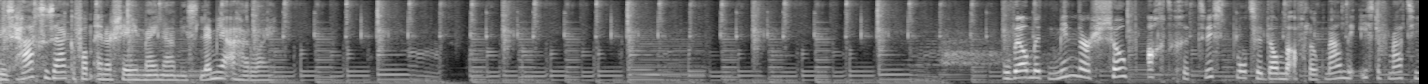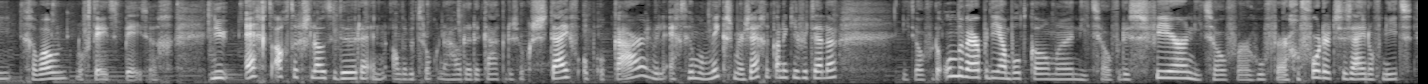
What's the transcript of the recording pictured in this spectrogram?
Dit is Haagse Zaken van NRC. Mijn naam is Lemja Aharwai. Hoewel met minder soapachtige twistplotten dan de afgelopen maanden is de formatie gewoon nog steeds bezig. Nu echt achter gesloten deuren en alle betrokkenen houden de kaken dus ook stijf op elkaar. Ze willen echt helemaal niks meer zeggen, kan ik je vertellen. Niet over de onderwerpen die aan bod komen, niets over de sfeer, niets over hoe ver gevorderd ze zijn of niet.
